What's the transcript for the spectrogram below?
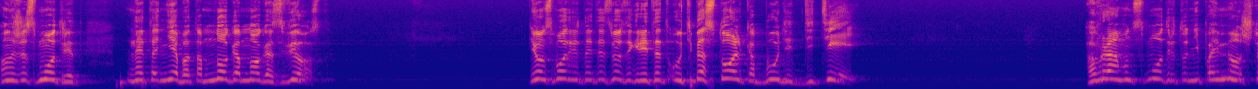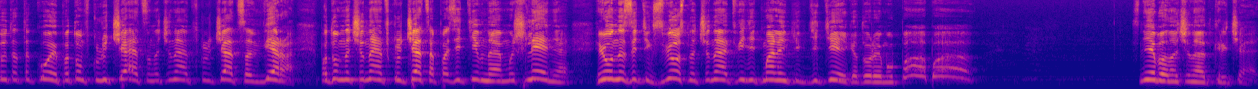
Он уже смотрит на это небо, там много-много звезд. И он смотрит на эти звезды и говорит, у тебя столько будет детей. Авраам, он смотрит, он не поймет, что это такое, потом включается, начинает включаться вера, потом начинает включаться позитивное мышление, и он из этих звезд начинает видеть маленьких детей, которые ему, папа, с неба начинают кричать.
